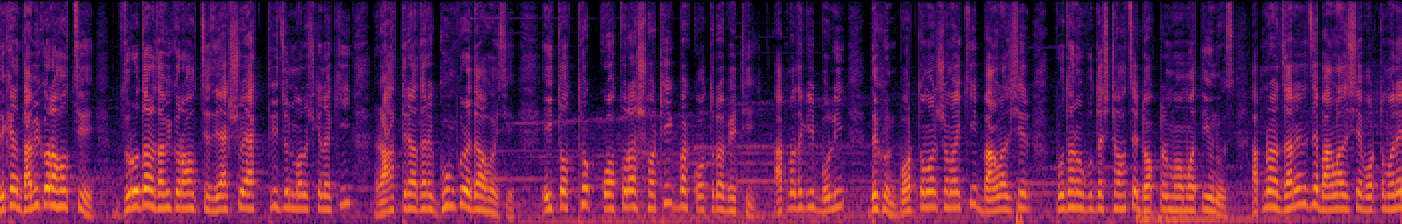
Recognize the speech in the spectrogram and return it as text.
যেখানে দাবি করা হচ্ছে জোরদার দাবি করা হচ্ছে যে একশো একত্রিশ জন মানুষকে নাকি রাত্রে আধারে গুম করে দেওয়া হয়েছে। এই তথ্য কতটা সঠিক বা কতটা বেঠিক? আপনাদেরকে বলি, দেখুন, বর্তমান সময় কি বাংলাদেশের প্রধান উপদেষ্টা হচ্ছে ডক্টর মোহাম্মদ ইউনুস। আপনারা জানেন যে বাংলাদেশে বর্তমানে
